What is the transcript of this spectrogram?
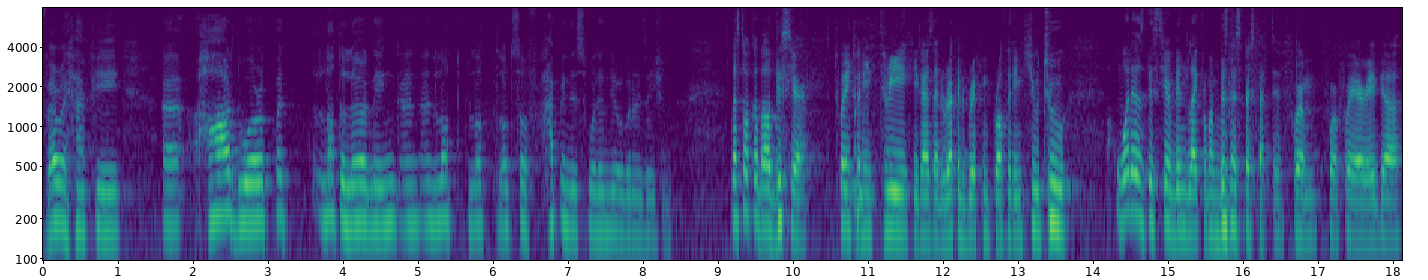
very happy, uh, hard work, but a lot of learning and, and lot, lot, lots of happiness within the organization. Let's talk about this year, 2023. You guys had a record breaking profit in Q2 what has this year been like from a business perspective for, for, for Arabia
